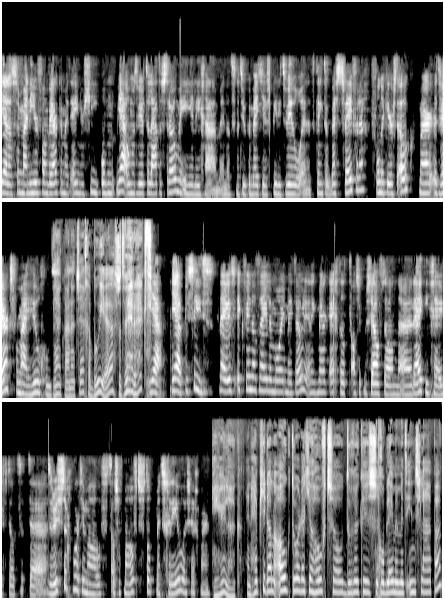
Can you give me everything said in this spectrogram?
Ja, dat is een manier van werken met energie. Om, ja, om het weer te laten stromen in je lichaam. En dat is natuurlijk een beetje spiritueel en het klinkt ook best zweverig. Vond ik eerst ook. Maar het werkt voor mij heel goed. Ja, ik wou net zeggen, boeien als het werkt. Ja, ja, precies. Nee, dus ik vind dat een hele mooie methode. En ik merk echt dat als ik mezelf dan reiki geef, dat het eh, rustig wordt in mijn hoofd. Alsof mijn hoofd stopt met schreeuwen, zeg maar. Heerlijk. En heb je dan ook, doordat je hoofd zo druk is, problemen met inslapen?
